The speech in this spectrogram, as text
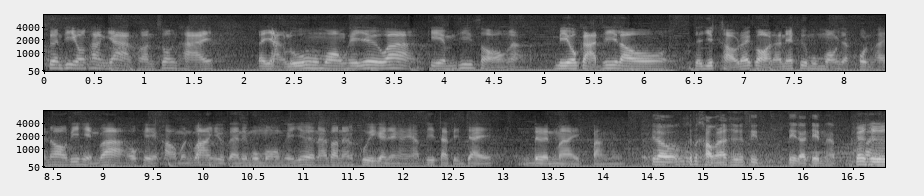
เคลื่อนที่ค่อนข้างยากตอนช่วงท้าย แต่อยากรู้มุมมอง player ว่าเกมที่สองอะ มีโอกาสที่เราจะยึดเขาได้ก่อน อันนี้คือมุมมองจากคนภายนอกที่เห็นว่าโอเคเขามันว่างอยู่แต่ในมุมมอง player นะตอนนั้นคุยกันยังไงครับ ที่ตัดสินใจเดินมาอีกฝั่งหนึ่งที่เราขึ้นเขามาแล้วคือติดติดอาเจนครับ ก็คือ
